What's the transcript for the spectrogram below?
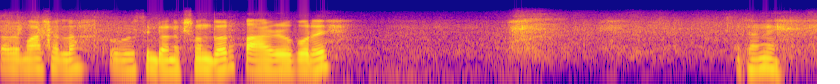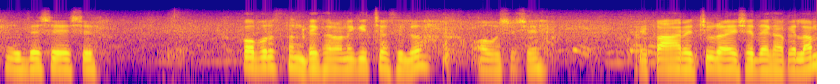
তবে মার্শাল্লাহ কবরস্থানটি অনেক সুন্দর, পাহাড়ের উপরে। এখানে এই দেশে এসে কবরস্থান দেখার অনেক ইচ্ছা ছিল। অবশেষে এই পাহাড়ের চূড়ায় এসে দেখা পেলাম।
